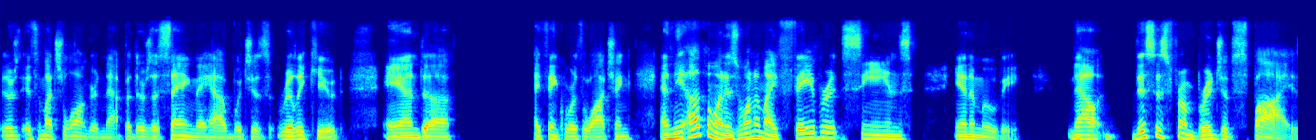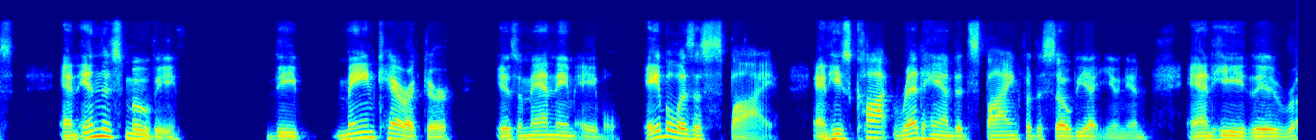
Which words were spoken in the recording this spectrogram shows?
there's it's much longer than that, but there's a saying they have which is really cute and uh I think worth watching. And the other one is one of my favorite scenes in a movie. Now, this is from Bridge of Spies. And in this movie, the main character is a man named Abel. Abel is a spy, and he's caught red-handed spying for the Soviet Union. And he, the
